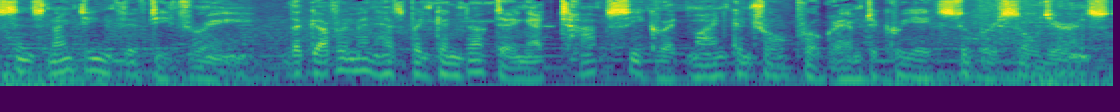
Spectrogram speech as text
Since 1953, the government has been conducting a top secret mind control program to create super soldiers.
